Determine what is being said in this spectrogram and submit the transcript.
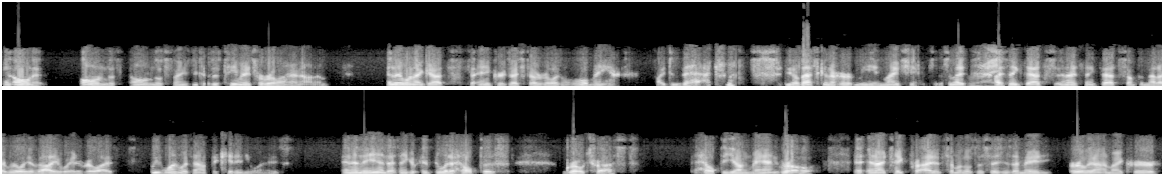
and own it. Own the own those things because his teammates were relying on him. And then when I got to Anchorage, I started realizing, oh man, if I do that, you know, that's going to hurt me and my chances. And I, right. I think that's, and I think that's something that I really evaluated. Realized we won without the kid anyways. And in the end, I think it, it would have helped us grow trust, help the young man grow. And, and I take pride in some of those decisions I made early on in my career.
